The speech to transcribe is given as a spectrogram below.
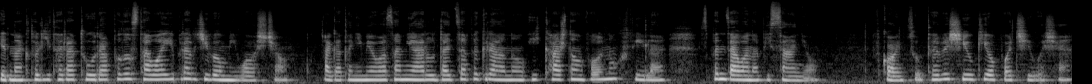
Jednak to literatura pozostała jej prawdziwą miłością. Agata nie miała zamiaru dać za wygraną i każdą wolną chwilę spędzała na pisaniu. W końcu te wysiłki opłaciły się.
